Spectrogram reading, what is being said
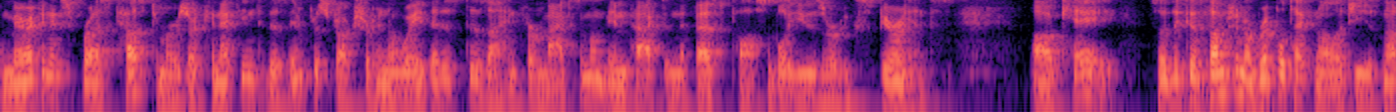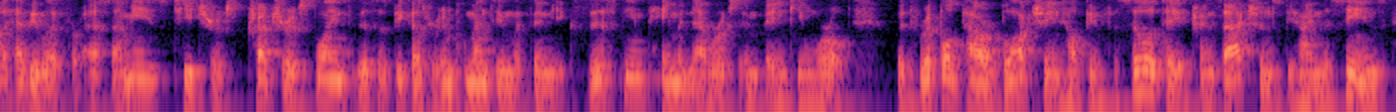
American Express customers are connecting to this infrastructure in a way that is designed for maximum impact and the best possible user experience. Okay, so the consumption of Ripple technology is not a heavy lift for SMEs. Teacher Treacher explained this is because we're implementing within the existing payment networks and banking world. With Ripple Power Blockchain helping facilitate transactions behind the scenes,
